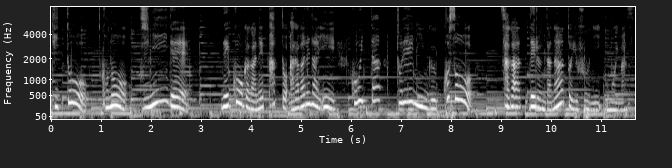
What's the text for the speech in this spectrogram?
きっとこの地味で、ね、効果がねパッと現れないこういったトレーニングこそ差が出るんだなというふうに思います。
